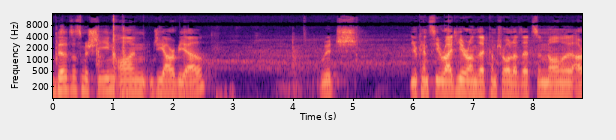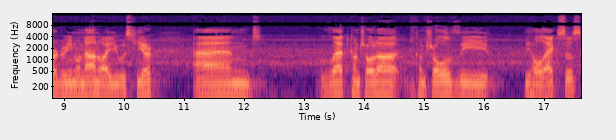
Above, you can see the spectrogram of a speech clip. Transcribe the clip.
built this machine on GRBL, which you can see right here on that controller. That's a normal Arduino Nano I used here. And that controller controls the the whole axis.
